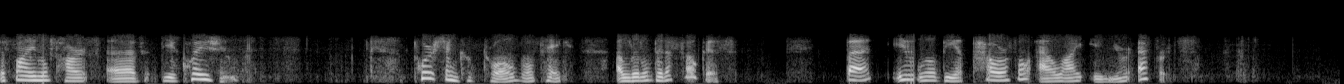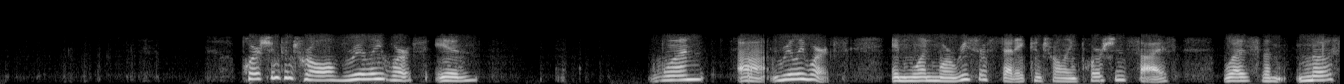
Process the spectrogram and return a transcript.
the final part of the equation. Portion control will take a little bit of focus, but it will be a powerful ally in your efforts. Portion control really works in one uh, really works. In one more recent study, controlling portion size was the most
